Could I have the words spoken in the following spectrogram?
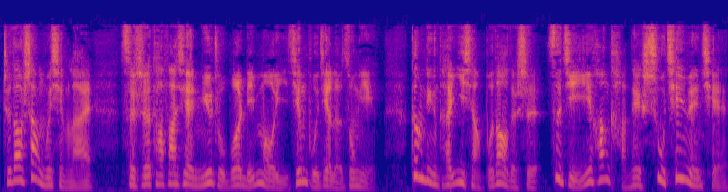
直到上午醒来，此时他发现女主播林某已经不见了踪影。更令他意想不到的是，自己银行卡内数千元钱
